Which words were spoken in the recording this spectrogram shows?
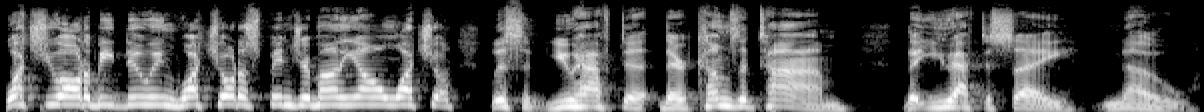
what you ought to be doing, what you ought to spend your money on, what you ought... listen, you have to, there comes a time that you have to say no.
